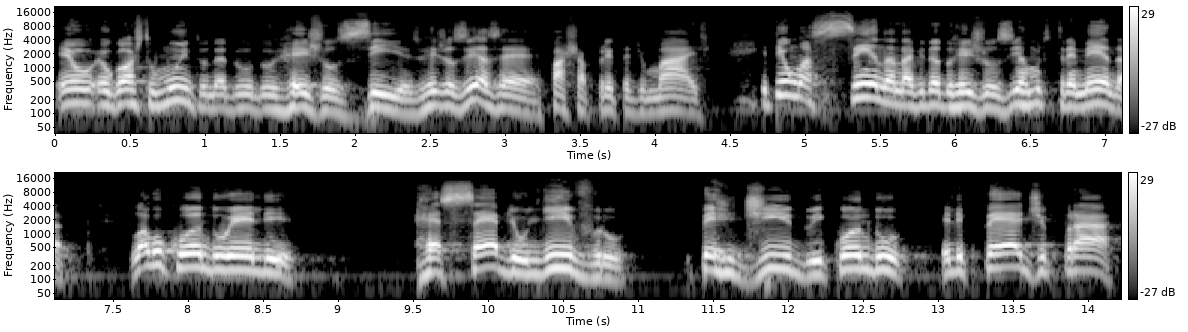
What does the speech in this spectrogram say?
Eu, eu gosto muito né, do, do, rei Josias. O rei Josias é faixa preta demais. E tem uma cena na vida do rei Josias muito tremenda. Logo quando ele recebe o livro perdido e quando ele pede para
